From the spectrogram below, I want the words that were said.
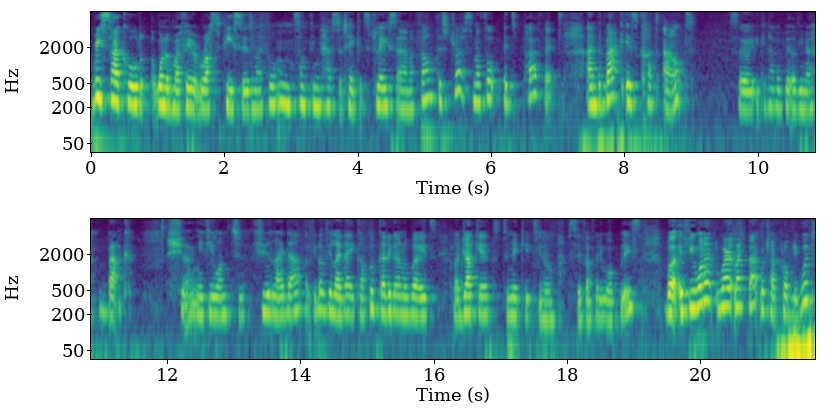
recycled one of my favorite rust pieces, and I thought mm, something has to take its place, and I found this dress, and I thought it's perfect. And the back is cut out, so you can have a bit of you know back showing if you want to feel like that. If you don't feel like that, you can put cardigan over it or jacket to make it, you know, safer for the workplace. But if you want to wear it like that, which I probably would,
